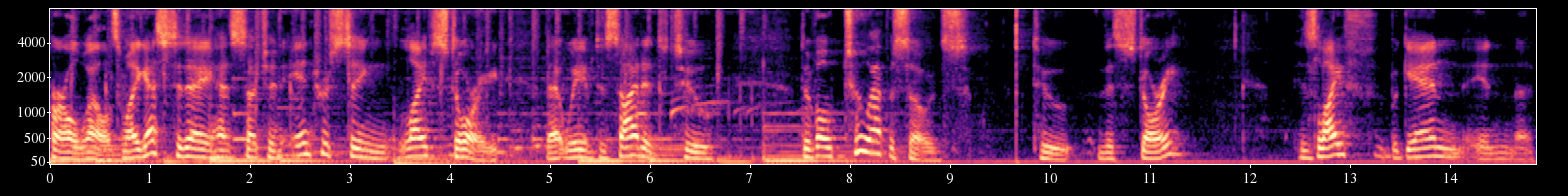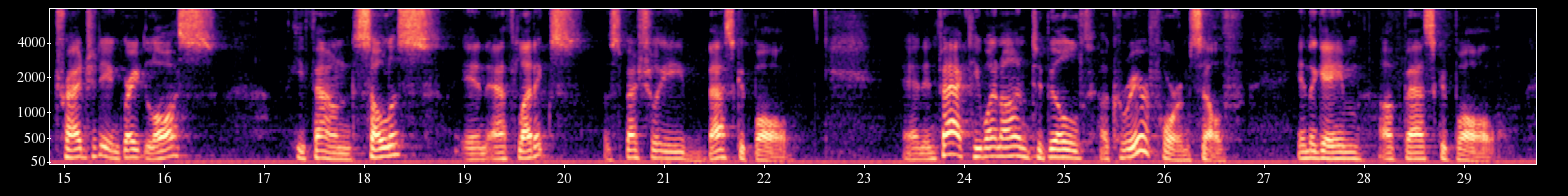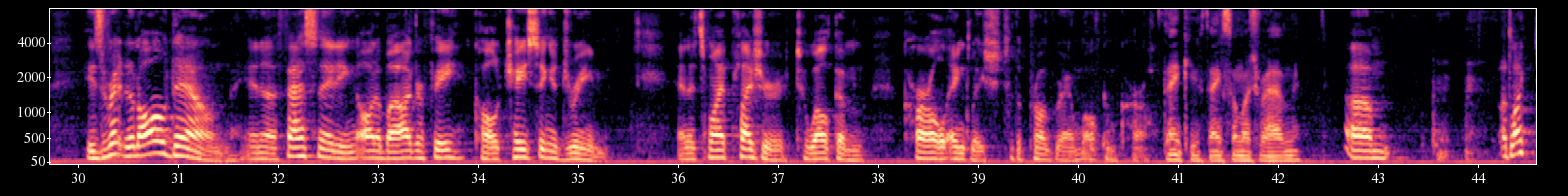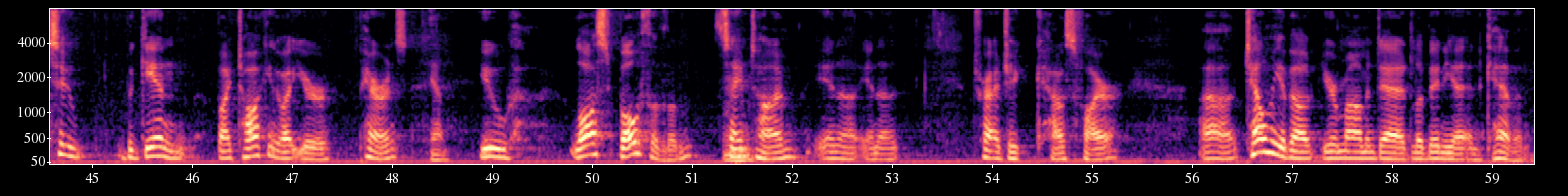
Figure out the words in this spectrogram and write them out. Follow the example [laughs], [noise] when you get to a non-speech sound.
Karl Wells. My guest today has such an interesting life story that we've decided to devote two episodes to this story. His life began in uh, tragedy and great loss. He found solace in athletics, especially basketball. And in fact, he went on to build a career for himself in the game of basketball. He's written it all down in a fascinating autobiography called Chasing a Dream. And it's my pleasure to welcome Carl English to the program. Welcome, Carl. Thank you. Thanks so much for having me. Um, I'd like to begin by talking about your parents. Yeah. You lost both of them same Mm-hmm. time in a, in a tragic house fire. Uh, tell me about your mom and dad, Lavinia and Kevin.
